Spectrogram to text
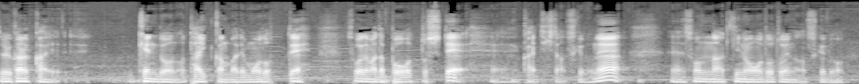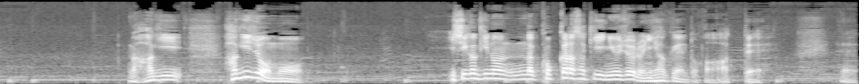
それから剣道の体育館まで戻ってそこでまたぼーっとして、えー、帰ってきたんですけどね、えー、そんな昨日一昨日なんですけど、まあ、萩萩城も石垣のこっから先入場料200円とかあって、え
